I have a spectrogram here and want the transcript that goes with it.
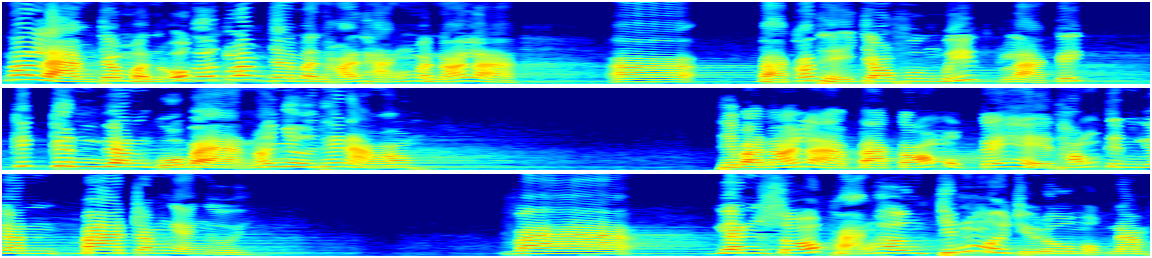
nó làm cho mình uất ức lắm. Cho nên mình hỏi thẳng mình nói là à, bà có thể cho phương biết là cái cái kinh doanh của bà nó như thế nào không? Thì bà nói là bà có một cái hệ thống kinh doanh 300 ngàn người và doanh số khoảng hơn 90 triệu đô một năm.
